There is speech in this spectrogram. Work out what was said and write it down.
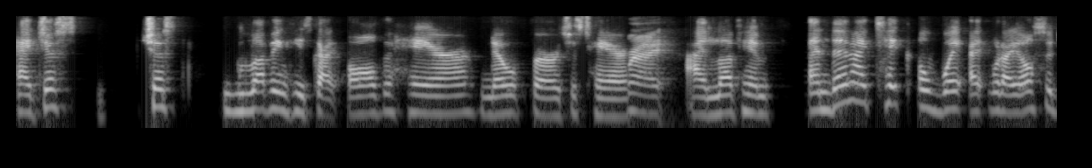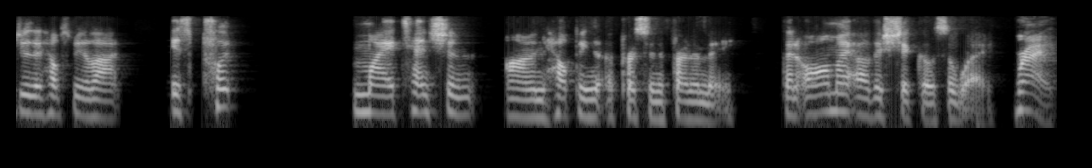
I just, just loving. He's got all the hair, no fur, just hair. Right. I love him, and then I take away. I, what I also do that helps me a lot is put my attention on helping a person in front of me. Then all my other shit goes away. Right.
